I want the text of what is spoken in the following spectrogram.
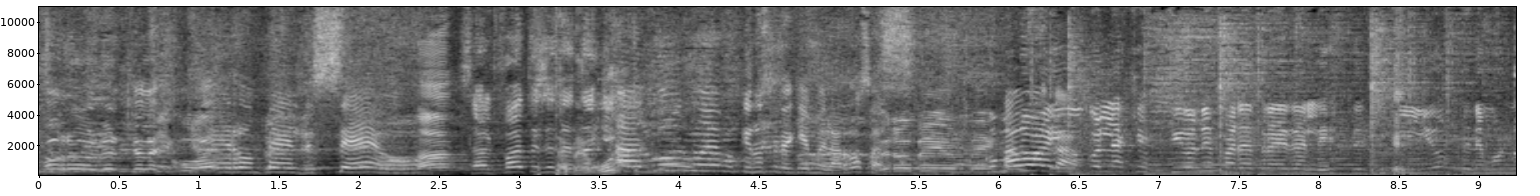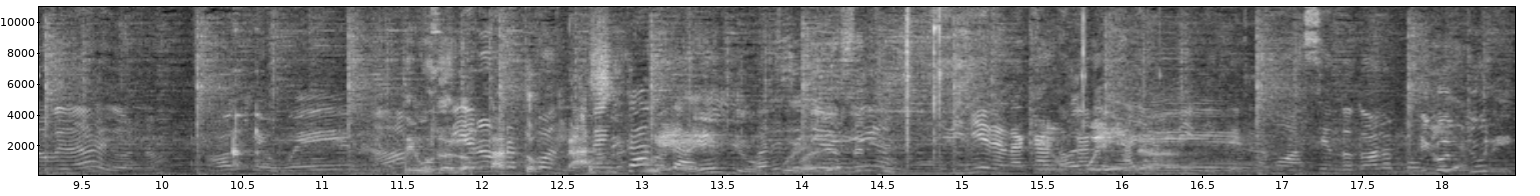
mejor revolverte la escoba. que rompe el deseo. Ah, Salfate se te está. Algo nuevo que no se le queme la rosa. pero me, me- ¿Cómo Vamos va ido con las gestiones para traer al este, chiquillos? ¿Tenemos novedades o no? Ay, qué bueno. Ah, De uno de los tantos. Me encanta. de ellos, Parece pues. que si vinieran acá a tocar, hay un límite. Estamos haciendo todas las Y con movidas. Yuri.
